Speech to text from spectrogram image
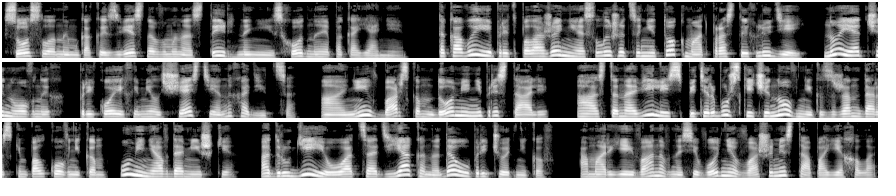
сосланным, как известно, в монастырь на неисходное покаяние. Таковые предположения слышатся не только от простых людей, но и от чиновных, при коих имел счастье находиться а они в барском доме не пристали, а остановились петербургский чиновник с жандарским полковником у меня в домишке, а другие у отца дьякона да у причетников. А Марья Ивановна сегодня в ваши места поехала.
